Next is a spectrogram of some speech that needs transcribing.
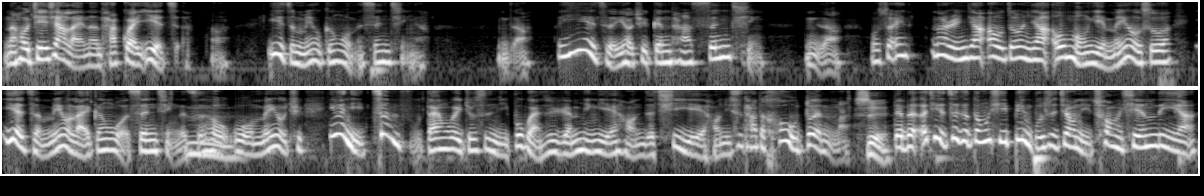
然后接下来呢，他怪业者啊，业者没有跟我们申请啊，你知道？业者要去跟他申请，你知道？我说，哎，那人家澳洲、人家欧盟也没有说业者没有来跟我申请了之后，我没有去，因为你政府单位就是你，不管是人民也好，你的企业也好，你是他的后盾嘛，是对不对？而且这个东西并不是叫你创先例啊，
